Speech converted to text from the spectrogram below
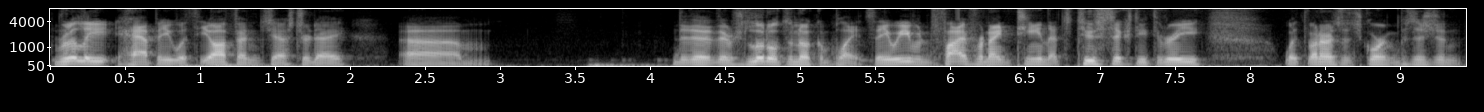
really happy with the offense yesterday. Um, there, there's little to no complaints. They were even five for 19. That's 263 with runners in scoring position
